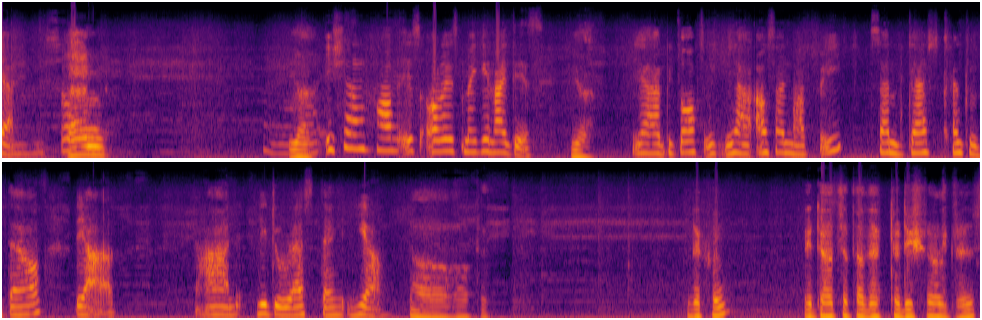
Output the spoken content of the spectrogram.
Yeah. So and yeah Asian house is always making like this. yeah Yeah, because it, yeah, outside not free. Some guests come to down. They are uh, need to rest here. Okay দেখুন এটা হচ্ছে তাদের ট্রেডিশনাল ড্রেস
